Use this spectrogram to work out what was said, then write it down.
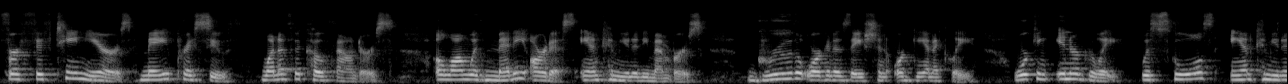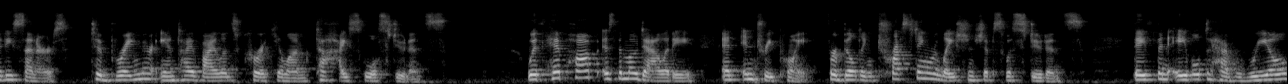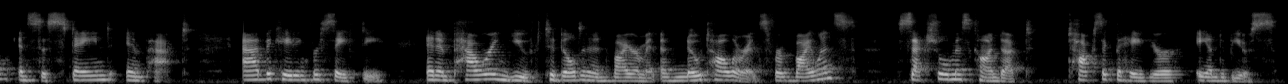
For 15 years, May Presuth, one of the co founders, along with many artists and community members, grew the organization organically, working integrally with schools and community centers to bring their anti violence curriculum to high school students. With hip hop as the modality and entry point for building trusting relationships with students, they've been able to have real and sustained impact, advocating for safety and empowering youth to build an environment of no tolerance for violence, sexual misconduct, toxic behavior, and abuse.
